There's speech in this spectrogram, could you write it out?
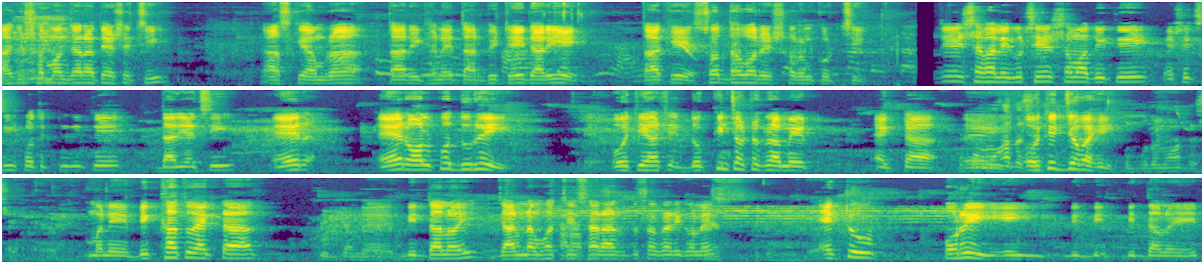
তাকে সম্মান জানাতে এসেছি। আজকে আমরা তার এখানে তার ভিটেই দাঁড়িয়ে তাকে শ্রদ্ধাভরে স্মরণ করছি। যে শেফালি ঘোষের সমাধিতে এসেছি প্রতিকৃতিতে দাঁড়িয়েছি এর এর অল্প দূরেই ঐতিহাসিক দক্ষিণ চট্টগ্রামের একটা ঐতিহ্যবাহী মানে বিখ্যাত একটা বিদ্যালয় যার নাম হচ্ছে সারাহত সরকারি কলেজ। একটু পরেই এই বিদ্যালয়ের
